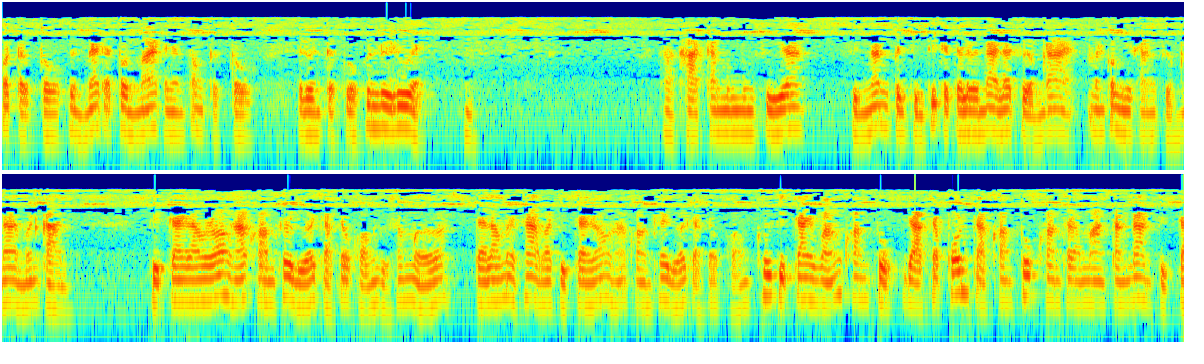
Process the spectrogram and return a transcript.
ก็เติบโตขึ้นแม้แต่ต้นไม้ก็ยังต้องเติบโต เจริญเติบโตขึ้นเรื่อยๆ ถ้าขาดการบำรุงเสียสิ่งนั้นเป็นสิ่งที่จะเจริญได้และเสื่อมได้ มันก็มีทางเสื่อมได้เหมือนกัน จิตใจเราร้องหาความช่วยเหลือจากเจ้าของอยู่เสมอ แต่เราไม่ทราบว่าจิตใจร้องหาความช่วยเหลือจากเจ้าของ คือจิตใจหวังความสุขอยากจะพ้นจากความทุกข์ความทรมานทางด้านจิตใจ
